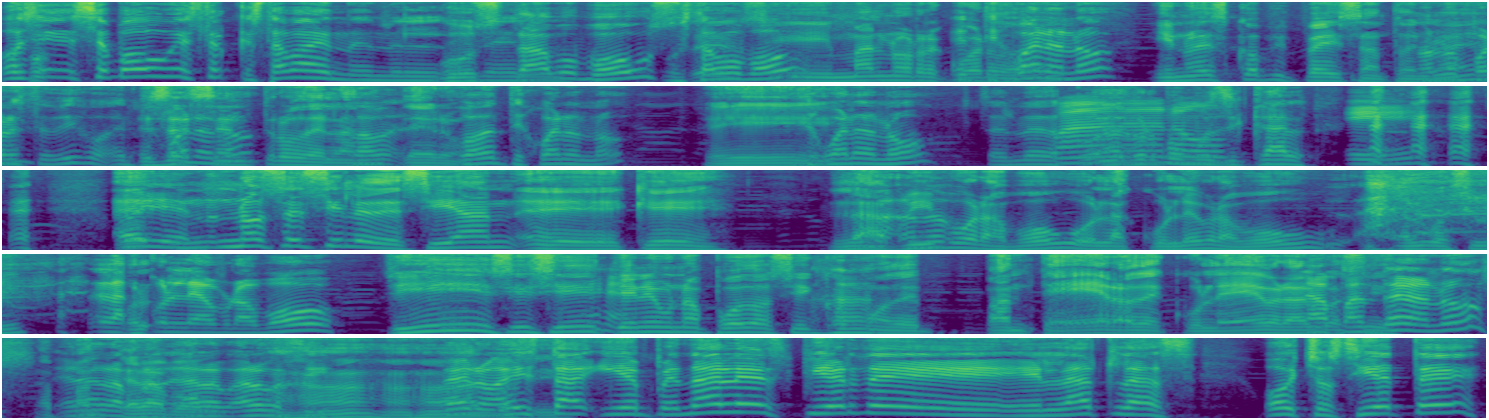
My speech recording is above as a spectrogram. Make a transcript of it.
O sea, ese Bow es el que estaba en, en el. Gustavo en el- Bous. Gustavo eh, Bow. Si mal no recuerdo. Tijuana, ¿eh? ¿no? Y no es copy-paste, Antonio. No, no, ¿eh? por eso te digo. en Es el Tijuana, ¿no? centro delantero. En Tijuana, ¿no? Sí. Tijuana no. O sea, en el- Tijuana, el grupo no. musical. Sí. Eh, Oye. no- no sé si le decían eh, que la No, no. víbora Bow o la culebra Bow, algo así. La O- culebra Bow. Sí, sí, sí, tiene un apodo así como de pantera de culebra, La algo así. pantera, ¿no? La Era pantera pan- Bow. algo así. Ajá, ajá, bueno, algo ahí así. está. Y en penales pierde el Atlas 8-7.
